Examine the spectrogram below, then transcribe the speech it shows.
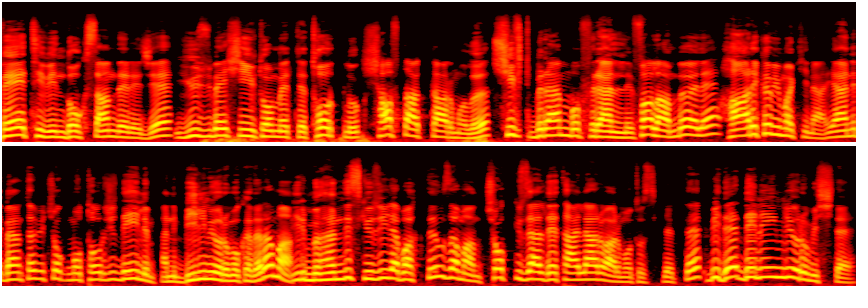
V-twin 90 derece, 105 Nm torkluk, şaft aktarmalı, çift Brembo frenli falan böyle harika bir makine. Yani ben tabii çok motorcu değilim. Hani bilmiyorum o kadar ama bir mühendis gözüyle baktığım zaman çok güzel detaylar var motosiklette. Bir de deneyimliyorum işte.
